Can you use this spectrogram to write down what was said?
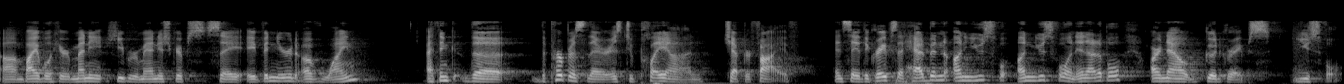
um, Bible here. Many Hebrew manuscripts say a vineyard of wine. I think the the purpose there is to play on chapter five and say the grapes that had been unuseful, unuseful and inedible are now good grapes, useful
